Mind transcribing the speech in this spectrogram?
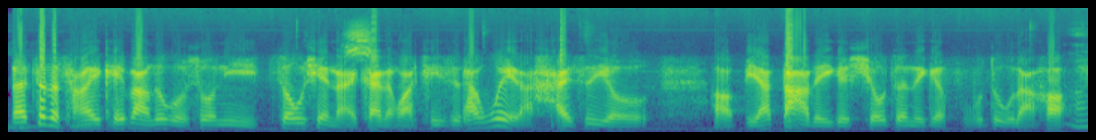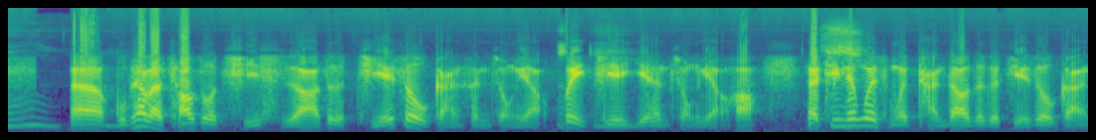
那这个长黑 K 棒如果说你以周线来看的话，其实它未来还是有。啊，比较大的一个修正的一个幅度了哈。呃，股票的操作其实啊，这个节奏感很重要，位阶也很重要哈。那今天为什么会谈到这个节奏感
